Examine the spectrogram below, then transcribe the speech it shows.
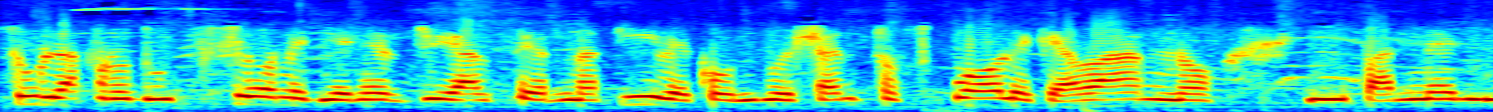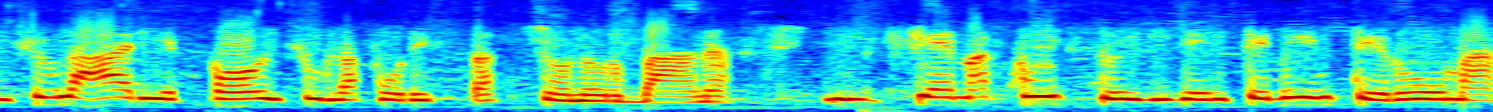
sulla produzione di energie alternative con 200 scuole che avranno i pannelli solari e poi sulla forestazione urbana. Insieme a questo evidentemente Roma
